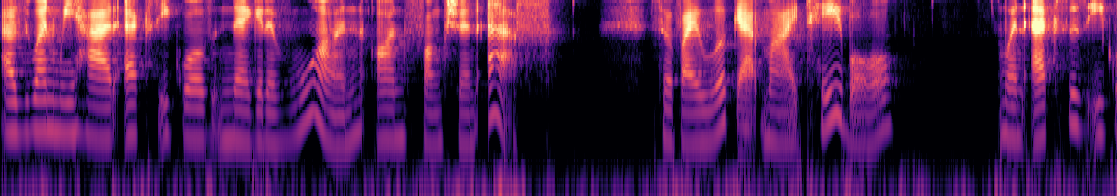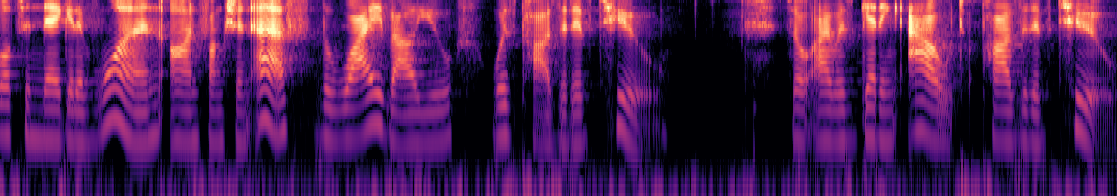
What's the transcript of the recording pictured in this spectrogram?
as when we had x equals negative 1 on function f. So if I look at my table, when x was equal to negative 1 on function f, the y value was positive 2. So I was getting out positive 2.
